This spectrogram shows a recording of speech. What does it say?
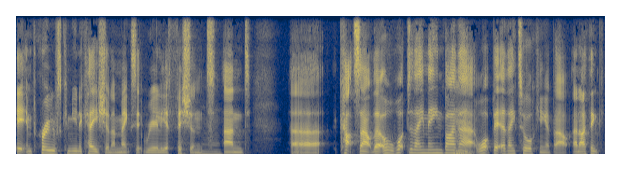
It improves communication and makes it really efficient and uh, cuts out the oh, what do they mean by that? What bit are they talking about? And I think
